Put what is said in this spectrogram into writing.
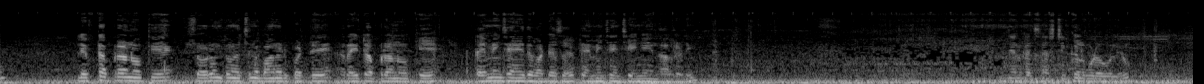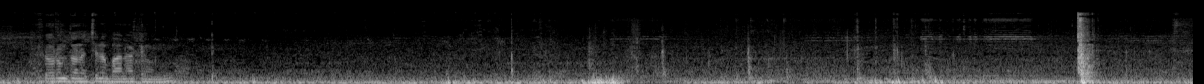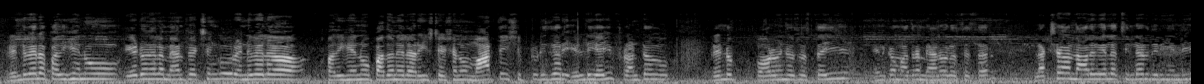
లెఫ్ట్ అప్రాన్ ఓకే షోరూమ్తో వచ్చిన బానర్ పట్టే right apron okay. Timing chain అయితే పడ్డా సార్. టైమింగ్ చేంజ్ చేంజ్ అయింది ఆల్రెడీ ఇంజన్కి వచ్చిన స్టిక్కర్లు కూడా ఇవ్వలేవు. షోరూమ్తో వచ్చిన బానాటే ఉంది. రెండు వేల పదిహేను ఏడో నెల మ్యానుఫ్యాక్చరింగ్ రెండు వేల పదిహేను పదో నెల registration. Maruti Swift Dzire LDI front రెండు పవర్ విండోస్ వస్తాయి వెనుక మాత్రం మాన్యువల్ వస్తాయి సార్. లక్ష నాలుగు వేల చిల్లర తిరిగింది.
